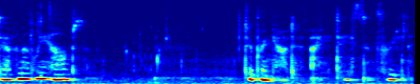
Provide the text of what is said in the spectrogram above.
definitely helps to bring out a taste and fruitiness.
